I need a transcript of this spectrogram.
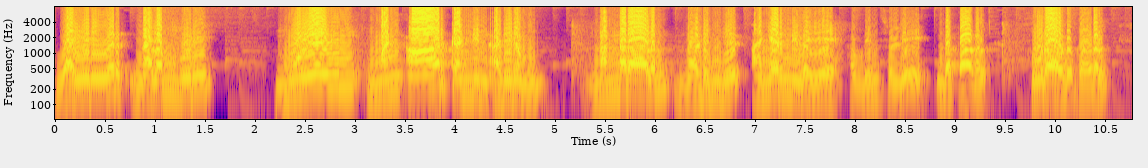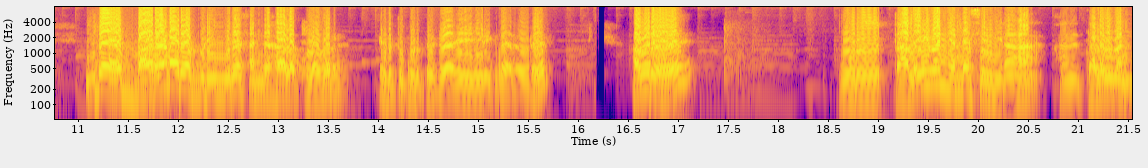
வைரியர் நலம்புரி முழையின் மண் ஆர் கண்ணின் அதிரும் நன்னராலும் நடுங்கு அயர்நிலையே அப்படின்னு சொல்லி இந்த பாடல் நூறாவது பாடல். இத பரணர் அப்படிங்கிற சங்ககால புலவர் எடுத்து கொடுத்திருக்கிறார் எழுதியிருக்கிறார் அவரு. அவரு ஒரு தலைவன் என்ன செய்கிறான்? அந்த தலைவன்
